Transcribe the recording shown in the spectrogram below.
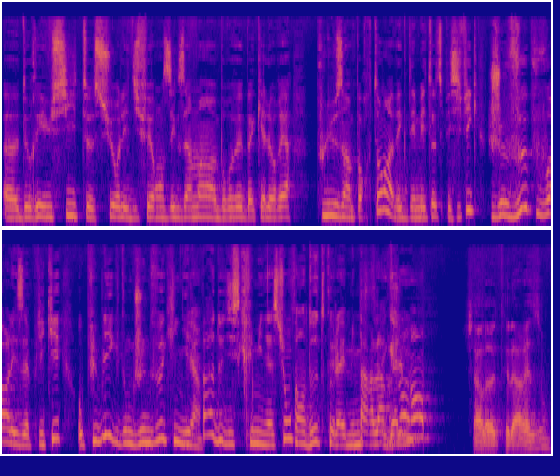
de réussite sur les différents examens brevet baccalauréat plus importants avec des méthodes spécifiques. Je veux pouvoir les appliquer au public. Donc je ne veux qu'il n'y ait pas de discrimination. Sans doute que la ministre par également. Charlotte, elle a raison.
